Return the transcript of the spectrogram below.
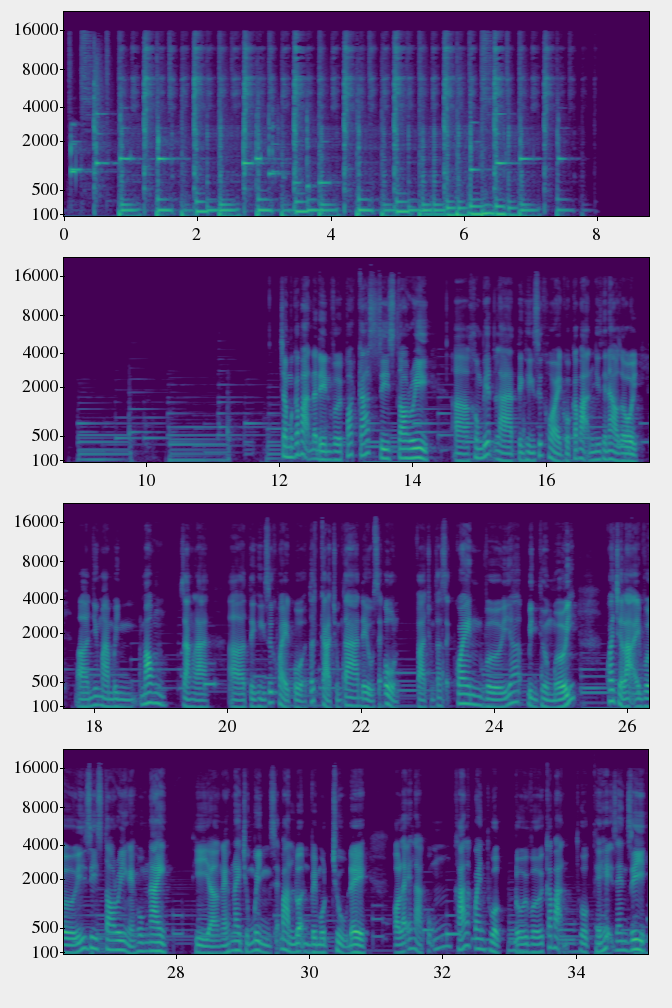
Chào mừng các bạn đã đến với podcast Z Story. À, không biết là tình hình sức khỏe của các bạn như thế nào rồi, à, nhưng mà mình mong rằng là à, tình hình sức khỏe của tất cả chúng ta đều sẽ ổn và chúng ta sẽ quen với uh, bình thường mới. Quay trở lại với Z Story ngày hôm nay thì uh, ngày hôm nay chúng mình sẽ bàn luận về một chủ đề có lẽ là cũng khá là quen thuộc đối với các bạn thuộc thế hệ Gen Z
